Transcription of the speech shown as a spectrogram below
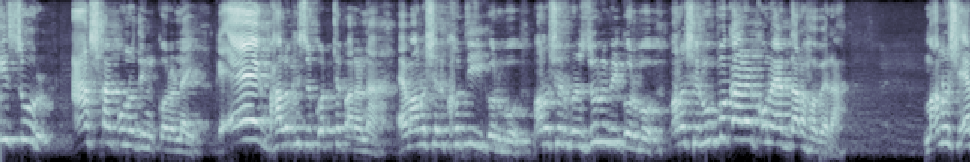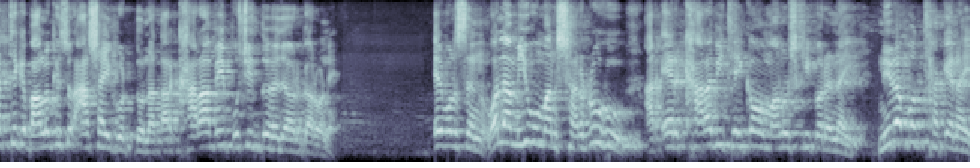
কিছুর আশা কোনোদিন করে নাই। এক ভালো কিছু করতে পারে না, এ মানুষের ক্ষতি করব, মানুষের উপর জুলুমি করব, মানুষের উপকারের কোনো এর দ্বারা হবে না। মানুষ এর থেকে ভালো কিছুর আশাই করতো না, তার খারাপই প্রসিদ্ধ হয়ে যাওয়ার কারণে। এর বলছেন, ওয়ালাম ইউমান সাররুহু আর এর খারাপি থেকেও মানুষ কি করে নাই? নিরাপদ থাকে নাই।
